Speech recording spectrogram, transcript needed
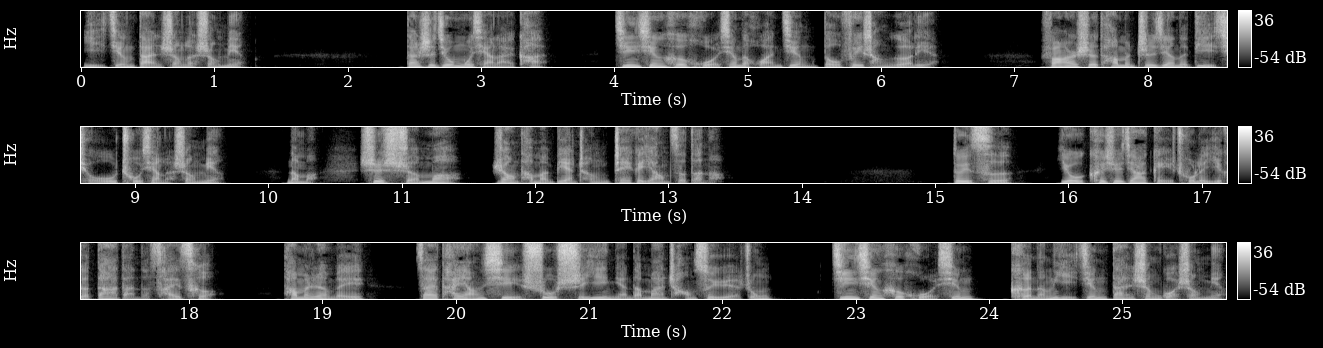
已经诞生了生命。但是就目前来看，金星和火星的环境都非常恶劣，反而是它们之间的地球出现了生命。那么是什么让它们变成这个样子的呢？对此，有科学家给出了一个大胆的猜测。他们认为，在太阳系数十亿年的漫长岁月中，金星和火星可能已经诞生过生命。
